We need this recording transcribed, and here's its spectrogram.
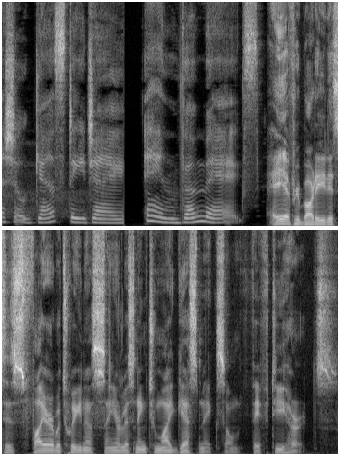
Special guest DJ in the mix. Hey everybody, this is Fire Between Us, and you're listening to my guest mix on 50 Hertz.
